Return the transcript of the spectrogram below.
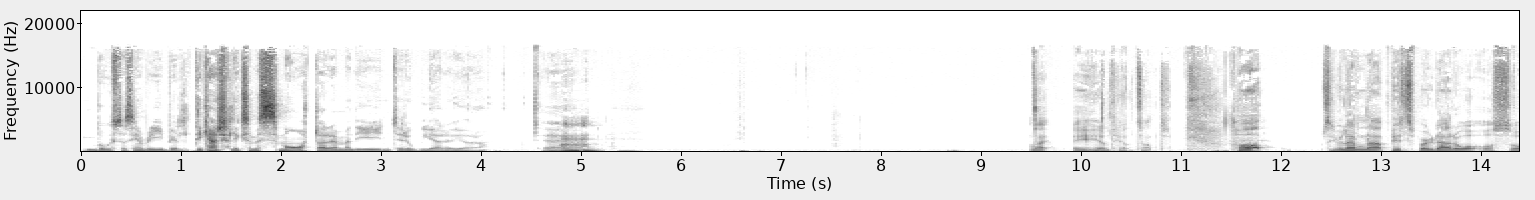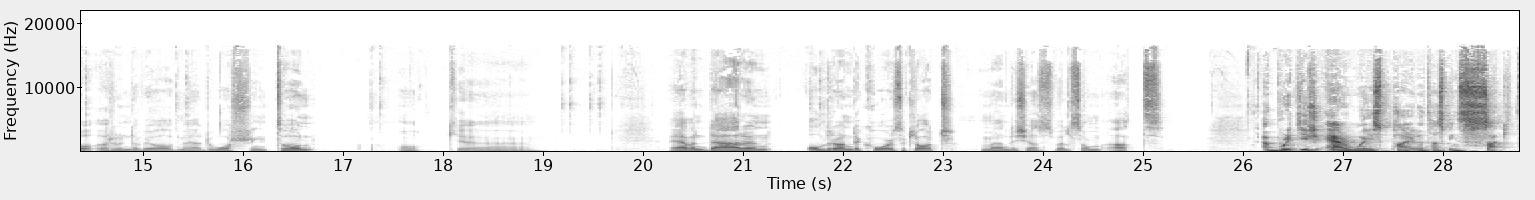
boosta sin rebuild. Det kanske liksom är smartare, men det är ju inte roligare att göra. Eh, Mm. Nej, det är helt, helt sant. Ja, ska vi lämna Pittsburgh där då och så rundar vi av med Washington. Och eh, även där en åldrande core såklart. Men det känns väl som att A British Airways pilot has been sacked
